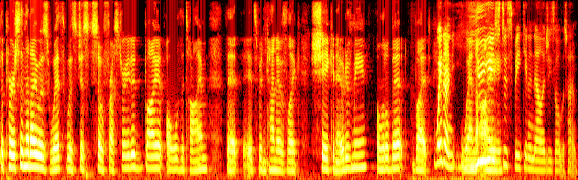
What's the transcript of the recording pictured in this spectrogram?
the person that I was with was just so frustrated by it all of the time that it's been kind of like shaken out of me a little bit. But Wait on, When you I- used to speak in analogies all the time.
